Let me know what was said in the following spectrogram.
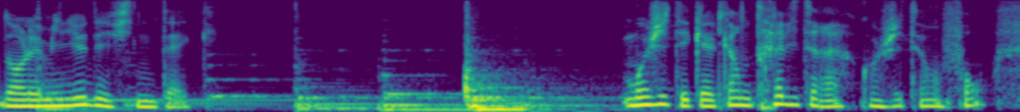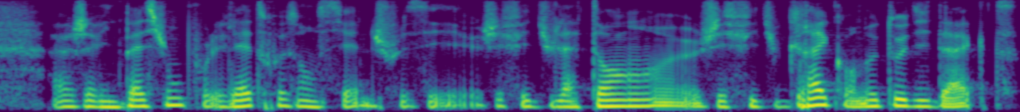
dans le milieu des fintech. Moi, j'étais quelqu'un de très littéraire quand j'étais enfant. Euh, j'avais une passion pour les lettres anciennes. j'ai fait du latin, euh, j'ai fait du grec en autodidacte.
